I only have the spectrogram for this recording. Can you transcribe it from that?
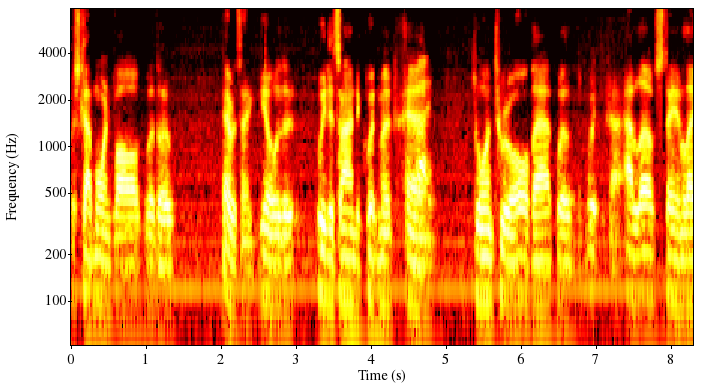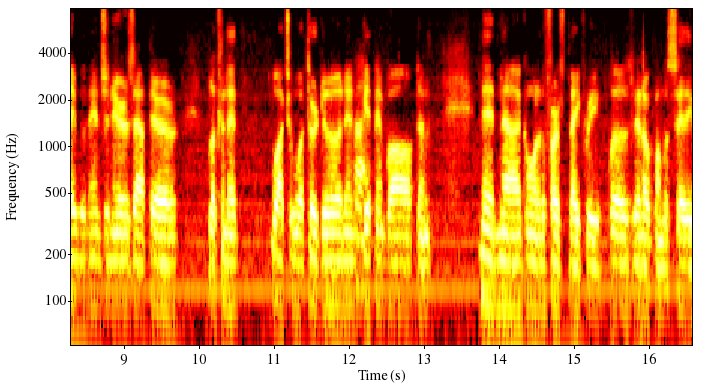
just got more involved with uh, everything. You know, the, we designed equipment and Right. Going through all that. With, with I love staying late with engineers out there, looking at watching what they're doing and Right. getting involved. And then uh, going to the first bakery was in Oklahoma City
